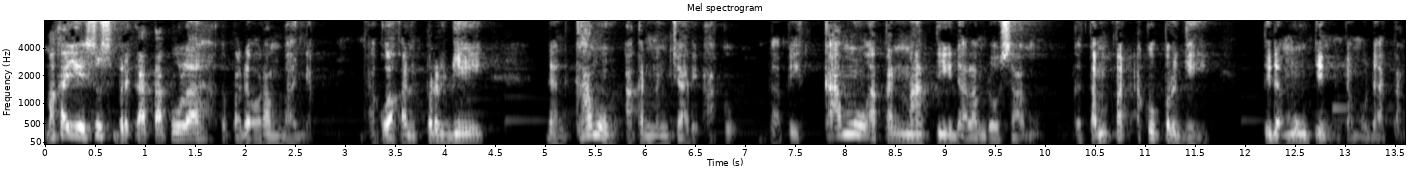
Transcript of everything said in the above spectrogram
Maka Yesus berkata pula kepada orang banyak, Aku akan pergi dan kamu akan mencari aku. Tapi kamu akan mati dalam dosamu. Ke tempat aku pergi, tidak mungkin kamu datang.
